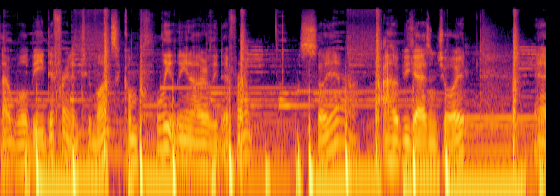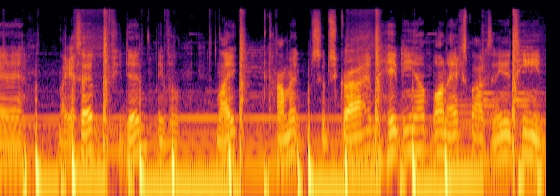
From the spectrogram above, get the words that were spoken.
that will be different in two months, completely and utterly different. So yeah, I hope you guys enjoyed. Uh, like I said, if you did, leave a like, comment, subscribe, hit me up on Xbox. I need a team.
